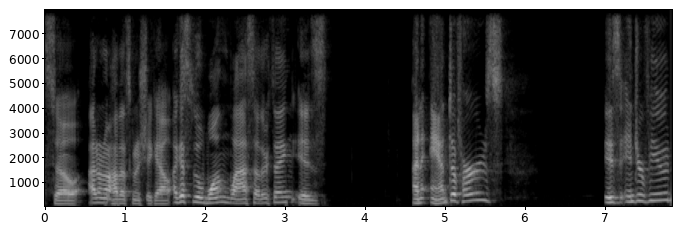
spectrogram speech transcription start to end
so I don't know how that's going to shake out. I guess the one last other thing is an aunt of hers is interviewed.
